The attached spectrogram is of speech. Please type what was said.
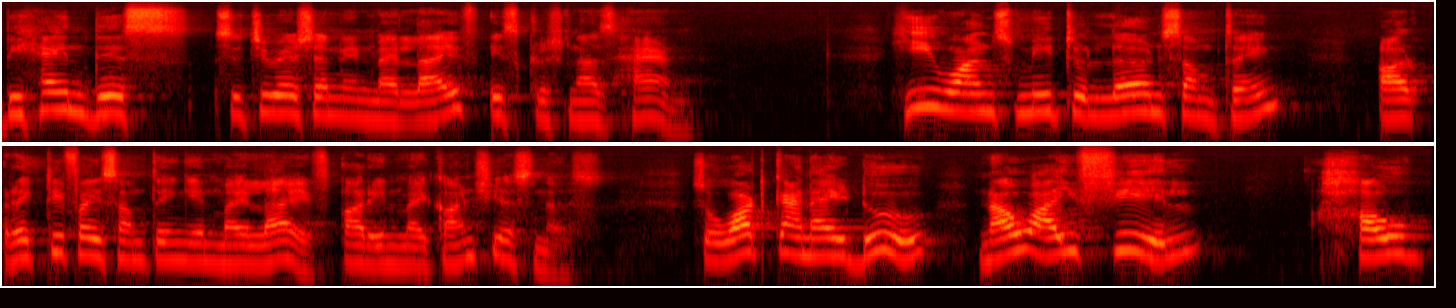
behind this situation in my life is Krishna's hand. He wants me to learn something or rectify something in my life or in my consciousness. So, what can I do? Now I feel how,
